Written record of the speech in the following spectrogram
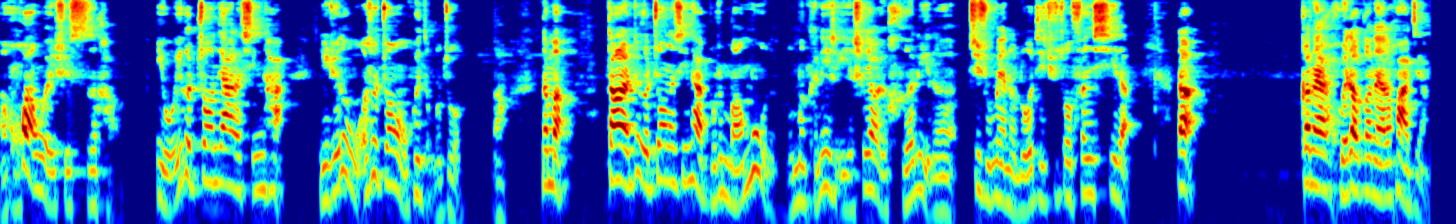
啊换位去思考，有一个庄家的心态。你觉得我是庄，我会怎么做啊？那么当然，这个庄的心态不是盲目的，我们肯定也是要有合理的技术面的逻辑去做分析的。那。刚才回到刚才的话讲，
